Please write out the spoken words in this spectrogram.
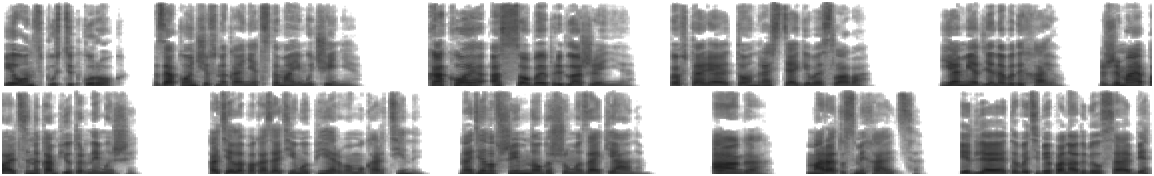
и он спустит курок, закончив наконец-то мои мучения. Какое особое предложение? Повторяет он, растягивая слова. Я медленно выдыхаю, сжимая пальцы на компьютерной мыши. Хотела показать ему первому картины, наделавшие много шума за океаном. Ага, Марат усмехается. И для этого тебе понадобился обед?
